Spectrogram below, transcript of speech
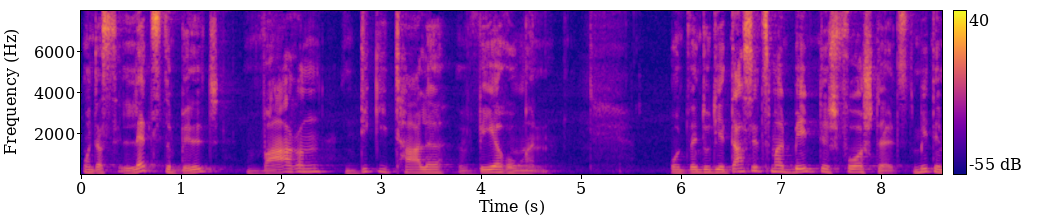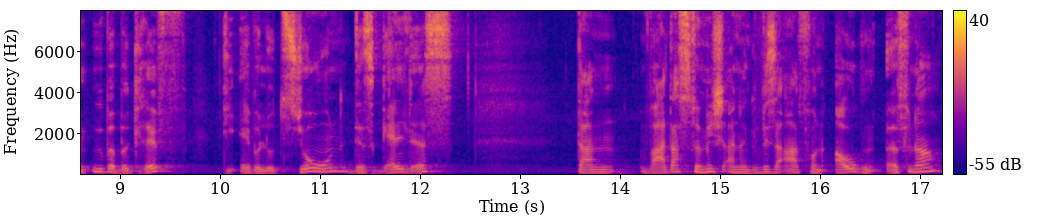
Und das letzte Bild waren digitale Währungen. Und wenn du dir das jetzt mal bildlich vorstellst mit dem Überbegriff die Evolution des Geldes, dann war das für mich eine gewisse Art von Augenöffner,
